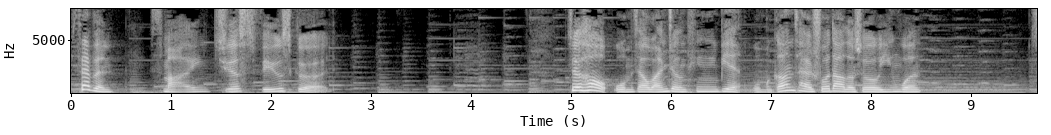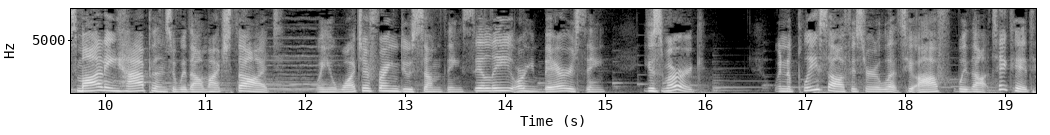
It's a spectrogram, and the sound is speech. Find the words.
Seven, smiling just feels good. 最后，我们再完整听一遍我们刚才说到的所有英文。Smiling happens without much thought. When you watch a friend do something silly or embarrassing, you smirk. When a police officer lets you off without ticket,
